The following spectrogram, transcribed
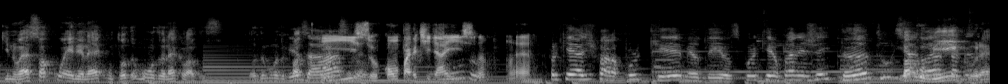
que não é só com ele, né? Com todo mundo, né, Clóvis? Todo mundo passa Exato. Isso, compartilhar isso, né? É. Porque a gente fala, por que, meu Deus? Porque eu planejei tanto só e agora comigo, tá né?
